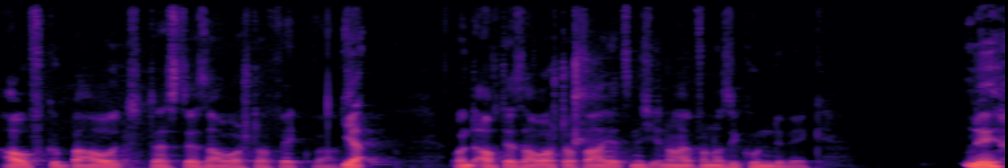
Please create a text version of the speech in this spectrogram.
aufgebaut, dass der Sauerstoff weg war. Ja. Und auch der Sauerstoff war jetzt nicht innerhalb von einer Sekunde weg. Nee.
